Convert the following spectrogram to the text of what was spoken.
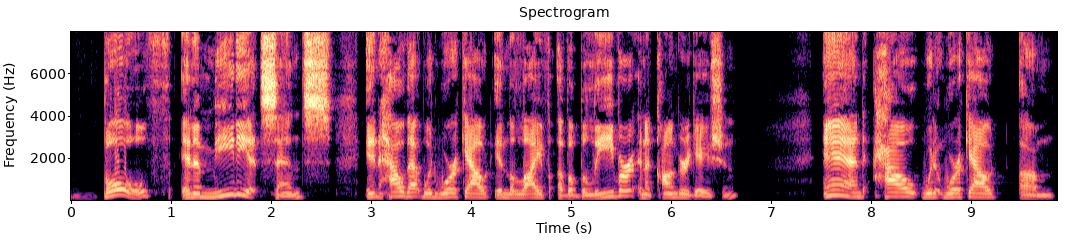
both an immediate sense in how that would work out in the life of a believer and a congregation and how would it work out um,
